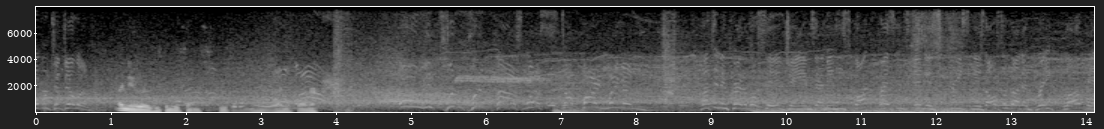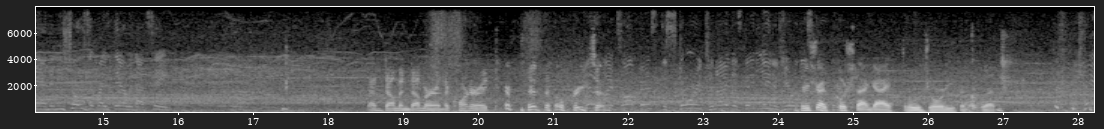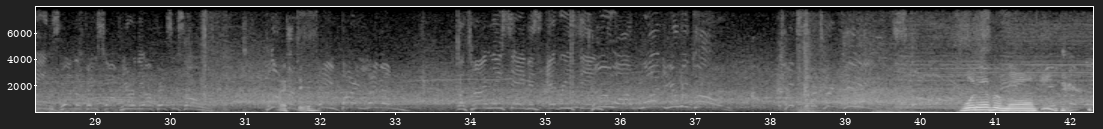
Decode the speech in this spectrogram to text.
Over to Dylan. I knew there was gonna be something stupid in the, in the corner. Oh, he couldn't put it past. What a stop by Lehman. That's an incredible save, James. Great glove hand, and he shows it right there with that save. That dumb and dumber in the corner right there. They'll reach him. Anaheim's offense, the story tonight as they lead it here I'm pretty sure I pushed that guy through Jordy for the flip. Canes won the faceoff here in the offensive zone. Nice, Blocker dude. by Lehman. A timely save is Two on one, here we go. Takes the return feed. Whatever, man.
